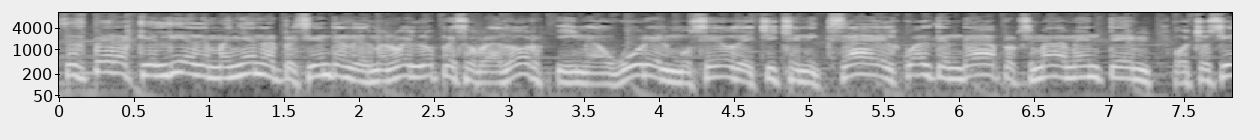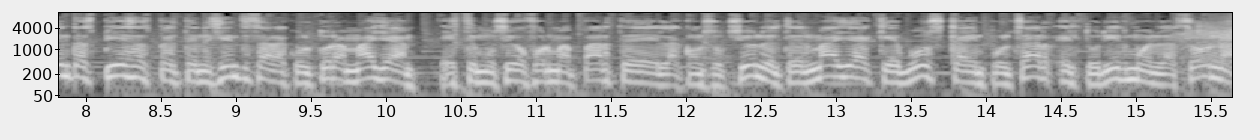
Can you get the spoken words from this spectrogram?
Se espera que el día de mañana el presidente Andrés Manuel López Obrador inaugure el Museo de Chichen Itza, el cual tendrá aproximadamente 800 piezas pertenecientes a la cultura maya. Este museo forma parte de la construcción del tren Maya que busca impulsar el turismo en la zona.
